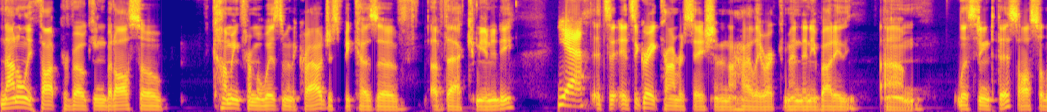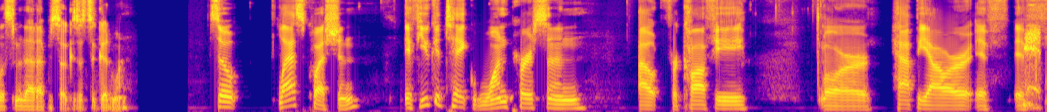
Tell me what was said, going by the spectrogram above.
not only thought provoking, but also coming from a wisdom of the crowd just because of of that community. Yeah, it's a, it's a great conversation, and I highly recommend anybody um, listening to this also listen to that episode because it's a good one. So, last question: If you could take one person out for coffee or happy hour if if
